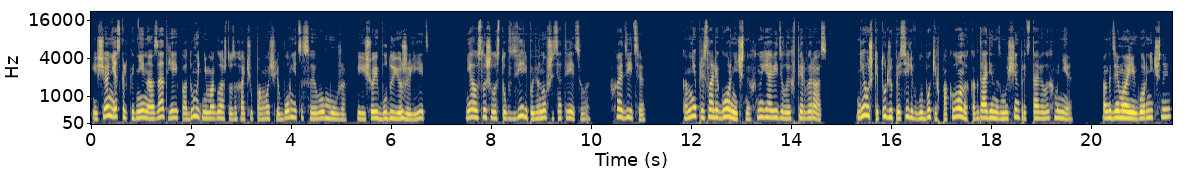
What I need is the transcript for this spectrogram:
Еще несколько дней назад я и подумать не могла, что захочу помочь любовнице своего мужа, и еще и буду ее жалеть. Я услышала стук в дверь и, повернувшись, ответила. «Входите». Ко мне прислали горничных, но я видела их в первый раз. Девушки тут же присели в глубоких поклонах, когда один из мужчин представил их мне. «А где мои горничные?»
